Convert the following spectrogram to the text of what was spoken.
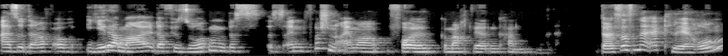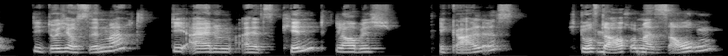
also darf auch jeder mal dafür sorgen, dass es einen frischen Eimer voll gemacht werden kann. Das ist eine Erklärung, die durchaus Sinn macht, die einem als Kind, glaube ich, egal ist. Ich durfte auch immer saugen.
